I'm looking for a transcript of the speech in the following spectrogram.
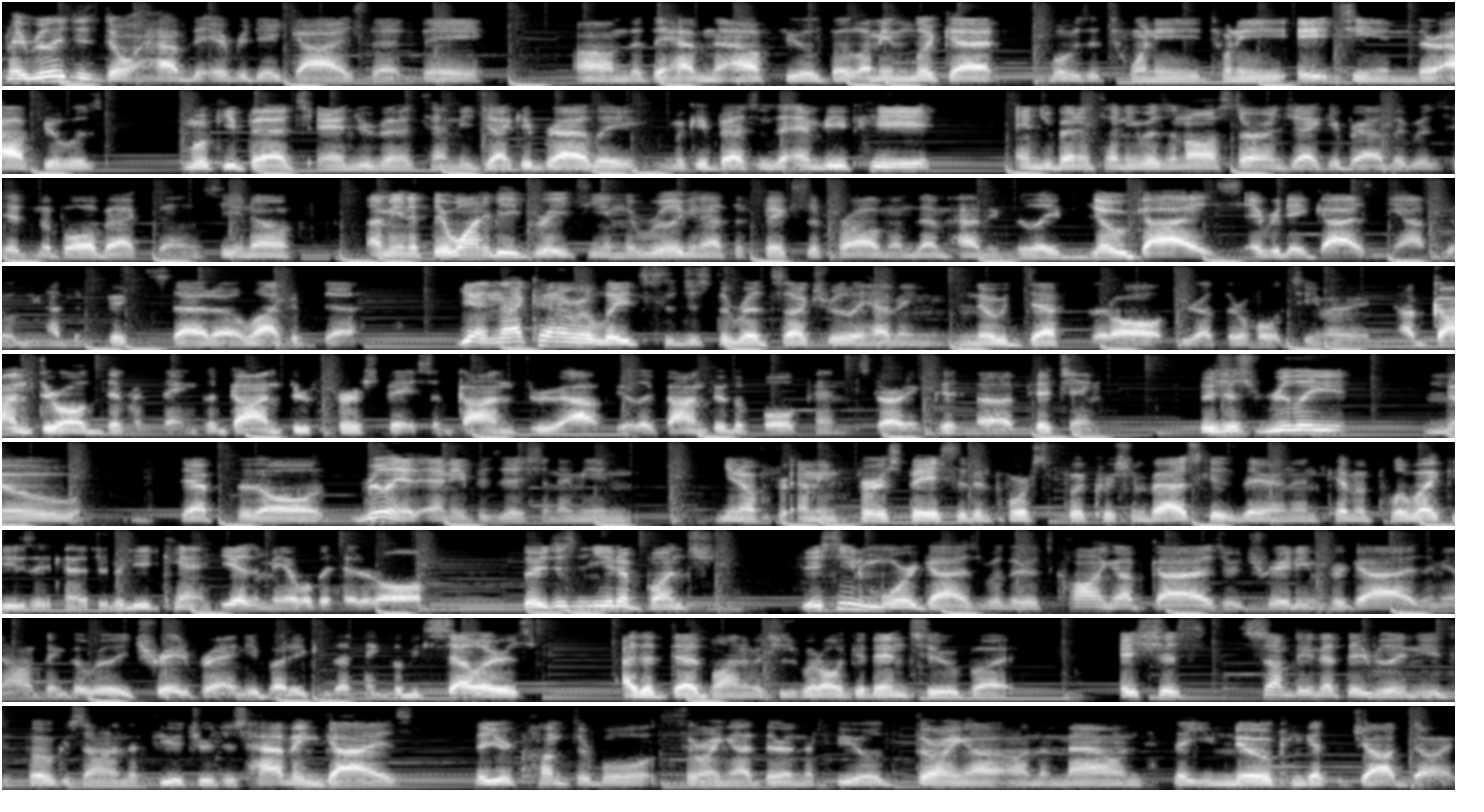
they really just don't have the everyday guys that they um, that they have in the outfield. But I mean, look at what was it, 20, 2018? Their outfield was Mookie Betts, Andrew Benintendi, Jackie Bradley. Mookie Betts was the MVP. Andrew Benintendi was an all star, and Jackie Bradley was hitting the ball back then. So, you know, I mean, if they want to be a great team, they're really going to have to fix the problem of them having really no guys, everyday guys in the outfield. You have to fix that uh, lack of depth. Yeah, and that kind of relates to just the Red Sox really having no depth at all throughout their whole team. I mean, I've gone through all different things. I've gone through first base. I've gone through outfield. I've gone through the bullpen starting uh, pitching. There's just really no depth at all, really at any position. I mean, you know, for, I mean, first base, they've been forced to put Christian Vazquez there, and then Kevin Plawecki's a catcher, but he can't, he hasn't been able to hit at all. So you just need a bunch. You just need more guys, whether it's calling up guys or trading for guys. I mean, I don't think they'll really trade for anybody because I think they'll be sellers at the deadline, which is what I'll get into. But it's just something that they really need to focus on in the future. Just having guys that you're comfortable throwing out there in the field, throwing out on the mound that you know can get the job done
